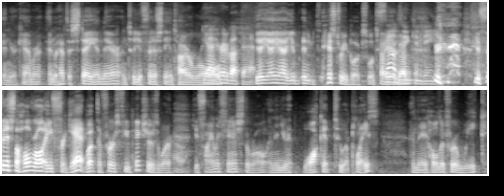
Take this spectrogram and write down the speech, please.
in your camera, and it would have to stay in there until you finish the entire roll. Yeah, I heard about that. Yeah, yeah, yeah. You, in history books will tell Sounds you about. Sounds inconvenient. you finish the whole roll and you forget what the first few pictures were. Oh. You finally finish the roll, and then you walk it to a place, and they hold it for a week,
